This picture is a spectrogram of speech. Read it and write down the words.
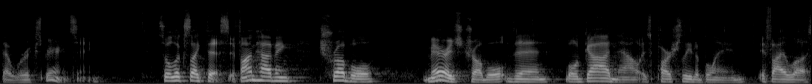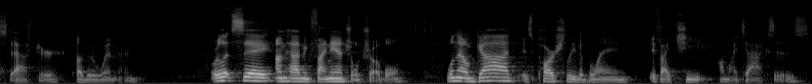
that we're experiencing. So it looks like this if I'm having trouble, marriage trouble, then, well, God now is partially to blame if I lust after other women. Or let's say I'm having financial trouble. Well, now God is partially to blame if I cheat on my taxes.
